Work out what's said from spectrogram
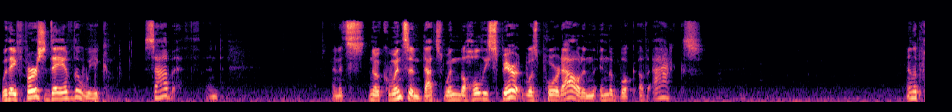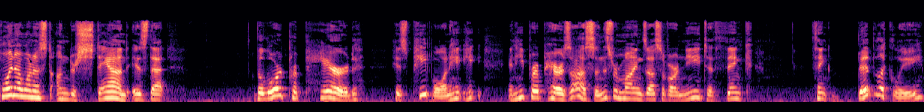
with a first day of the week Sabbath. And, and it's no coincidence that's when the Holy Spirit was poured out in, in the book of Acts. And the point I want us to understand is that the Lord prepared his people, and he, he, and he prepares us, and this reminds us of our need to think, think biblically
